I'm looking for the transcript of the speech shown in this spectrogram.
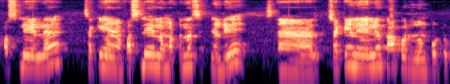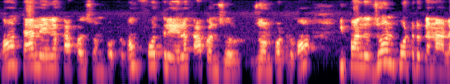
ஃபர்ஸ்ட் லேயரில் செகண்ட் ஃபர்ஸ்ட் லேயரில் மட்டும்தான் சிக்னலு செகண்ட் லேயர்லையும் காப்பர் ஜோன் போட்டிருக்கோம் தேர்ட் லேயர்லையும் காப்பர் ஜோன் போட்டிருக்கோம் ஃபோர்த் லேயர்லையும் காப்பர் ஜோன் ஜோன் போட்டிருக்கோம். இப்போ அந்த ஜோன் போட்டிருக்கனால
